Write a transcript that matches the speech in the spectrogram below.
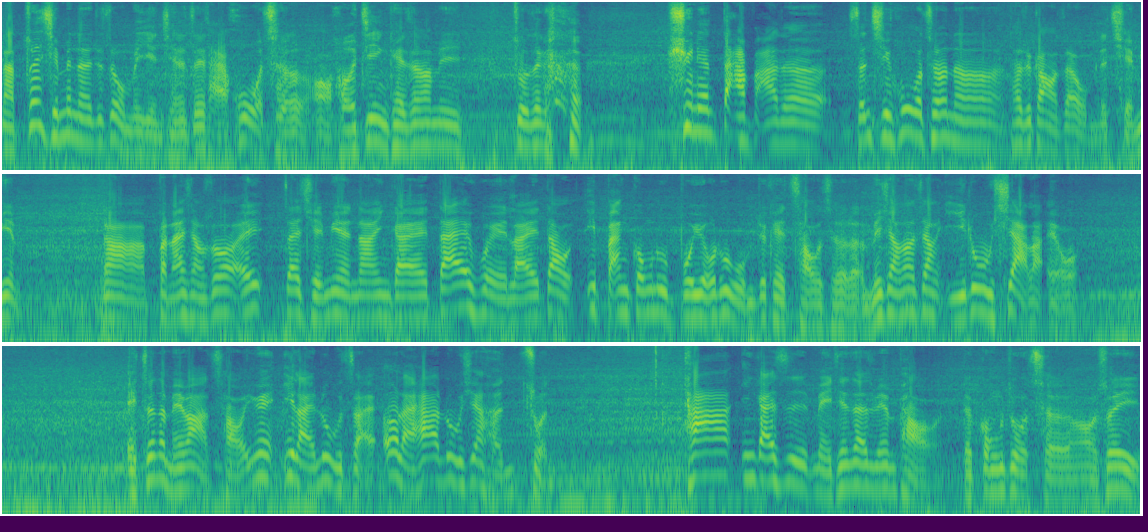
那最前面呢就是我们眼前的这台货车哦，何进可以在上面做这个训练大法的神奇货车呢，它就刚好在我们的前面。那本来想说，哎，在前面，那应该待会来到一般公路柏油路，我们就可以超车了。没想到这样一路下来哦，哎，真的没办法超，因为一来路窄，二来它的路线很准。他应该是每天在这边跑的工作车哦，所以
